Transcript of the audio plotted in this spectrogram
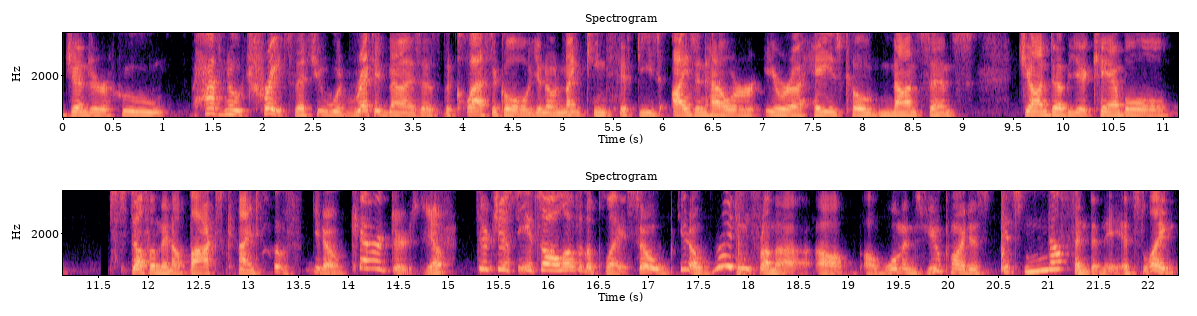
gender who have no traits that you would recognize as the classical you know 1950s eisenhower era Hays Code nonsense john w campbell stuff them in a box kind of you know characters Yep. they're just it's all over the place so you know writing from a a, a woman's viewpoint is it's nothing to me it's like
